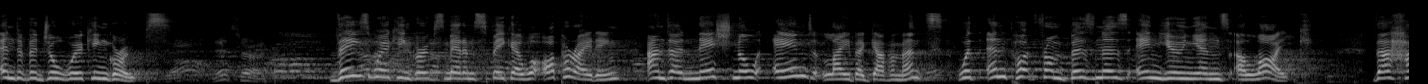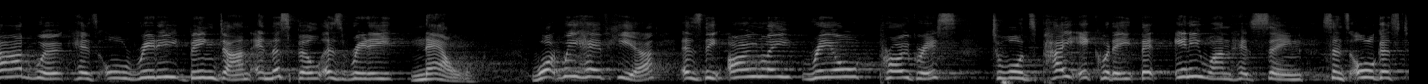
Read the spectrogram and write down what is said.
individual working groups? That's right. These working groups, Madam Speaker, were operating under national and Labour governments with input from business and unions alike. The hard work has already been done and this bill is ready now. What we have here is the only real progress towards pay equity that anyone has seen since August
